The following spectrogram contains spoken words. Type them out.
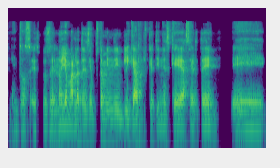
Entonces, pues el no llamar la atención, pues también implica que tienes que hacerte, eh,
